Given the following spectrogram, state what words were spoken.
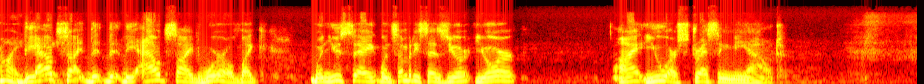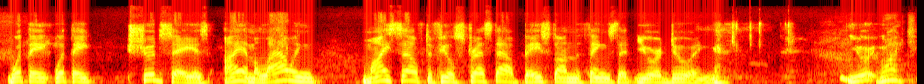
right. the outside the, the, the outside world, like when you say when somebody says you're you're I you are stressing me out. What they what they should say is I am allowing myself to feel stressed out based on the things that you're doing. you're right.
